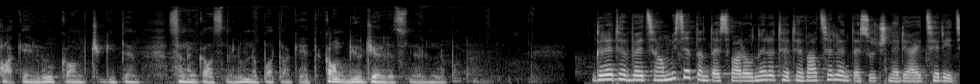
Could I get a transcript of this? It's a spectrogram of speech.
փակելու կամ չգիտեմ սննկացնելու նպատակի հետ կամ բյուջե լցնելու նպատակի Գրեթե 6 ամիս է տնտեսվարողները թեթևացել են տեսուչների այցերից։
